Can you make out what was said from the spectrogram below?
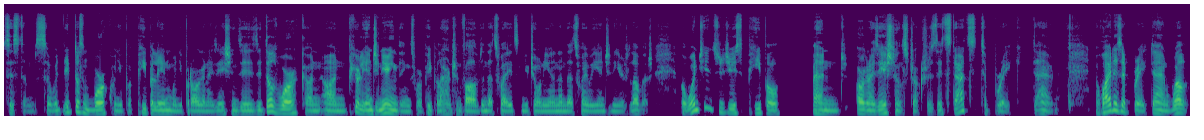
systems. So it, it, doesn't work when you put people in, when you put organizations in. It does work on, on purely engineering things where people aren't involved, and that's why it's Newtonian, and that's why we engineers love it. But once you introduce people and organizational structures, it starts to break down. Why does it break down? Well,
